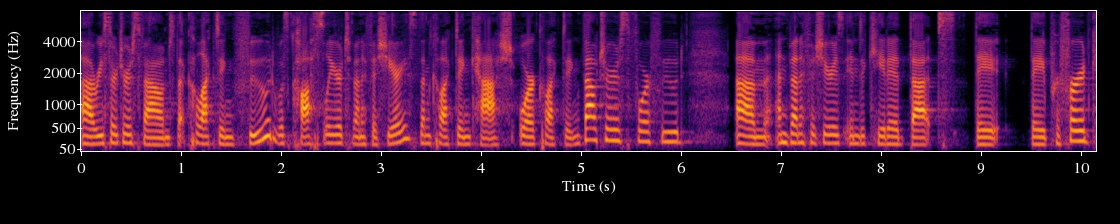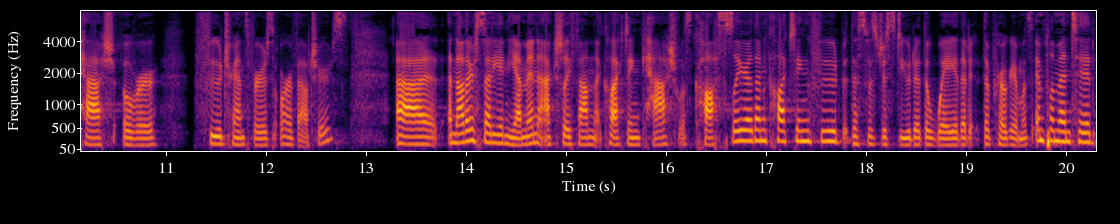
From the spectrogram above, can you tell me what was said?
uh, researchers found that collecting food was costlier to beneficiaries than collecting cash or collecting vouchers for food. Um, and beneficiaries indicated that they they preferred cash over food transfers or vouchers. Uh, another study in Yemen actually found that collecting cash was costlier than collecting food, but this was just due to the way that the program was implemented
